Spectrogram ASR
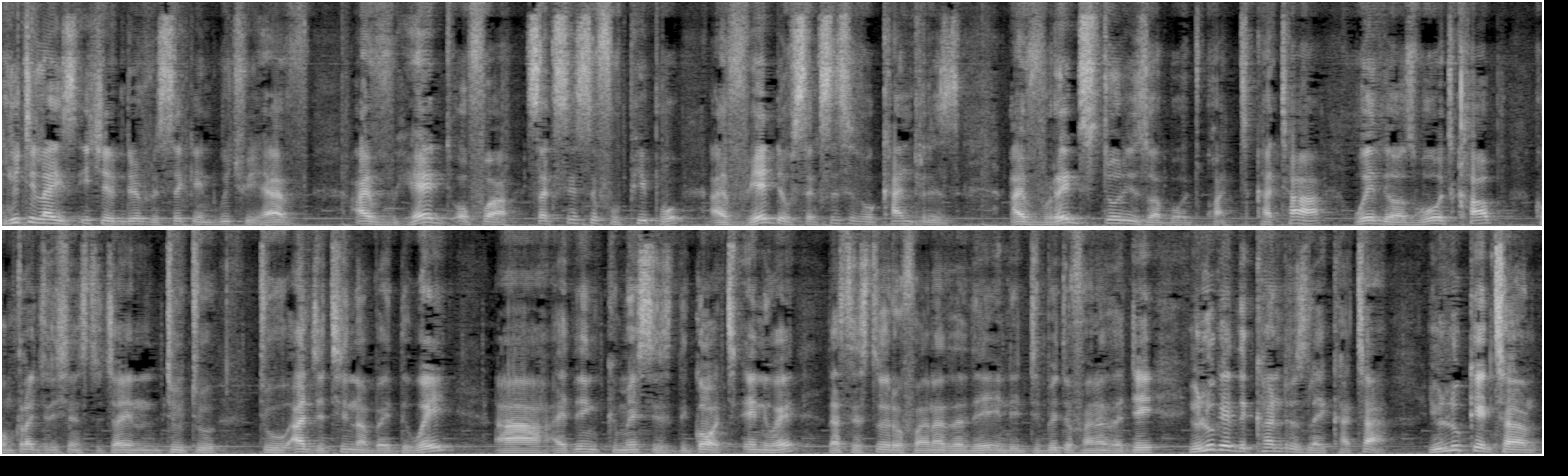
utilize each and every second which we have. I've heard of uh, successful people, I've heard of successful countries, I've read stories about Qatar where there was World Cup. Congratulations to China, to, to, to Argentina, by the way. Uh, I think Messi is the god. Anyway, that's the story of another day and the debate of another day. You look at the countries like Qatar. You look at um,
